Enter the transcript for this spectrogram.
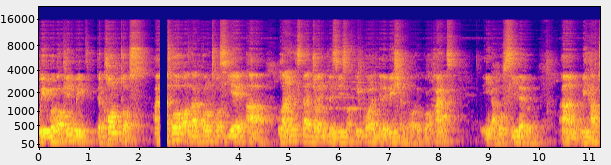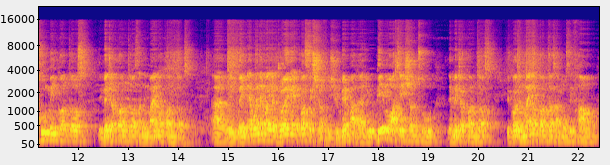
we were working with the contours. And I told us that contours here are lines that join places of equal elevation or equal height above sea level. And we have two main contours, the major contours and the minor contours. When, whenever you're drawing a cross section, you should remember that you pay more attention to the major contours because the minor contours are mostly found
